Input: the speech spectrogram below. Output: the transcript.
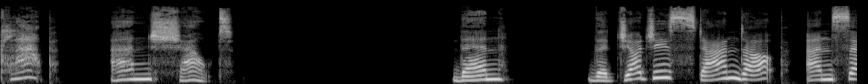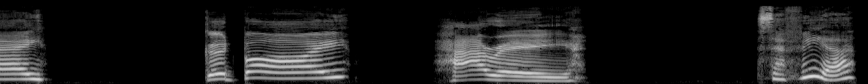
clap and shout. Then the judges stand up and say, Goodbye, Harry. Sophia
